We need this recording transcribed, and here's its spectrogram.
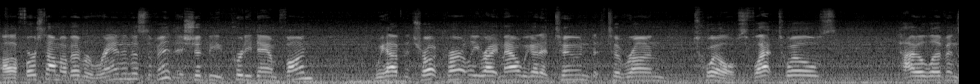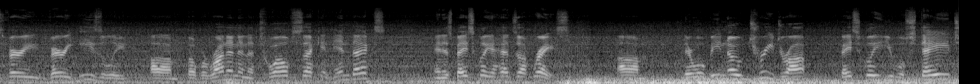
Uh, first time I've ever ran in this event. It should be pretty damn fun. We have the truck currently right now. We got it tuned to run 12s, flat 12s, high 11s very, very easily. Um, but we're running in a 12 second index and it's basically a heads up race. Um, there will be no tree drop. Basically, you will stage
